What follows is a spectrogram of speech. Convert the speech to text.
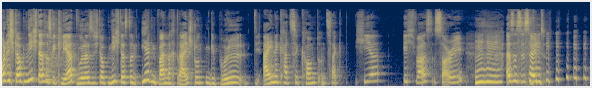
Und ich glaube nicht, dass es geklärt wurde. Also ich glaube nicht, dass dann irgendwann nach drei Stunden Gebrüll die eine Katze kommt und sagt, hier, ich war's, sorry. Mhm. Also es ist halt,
